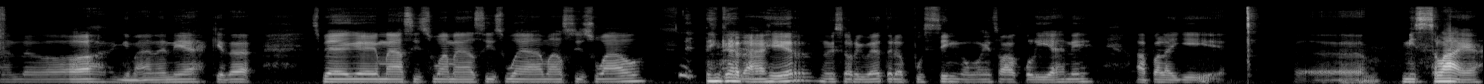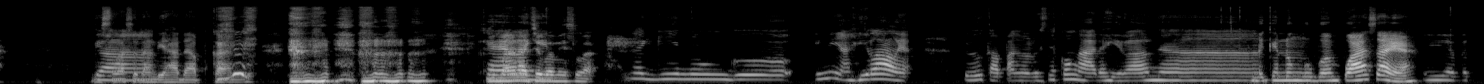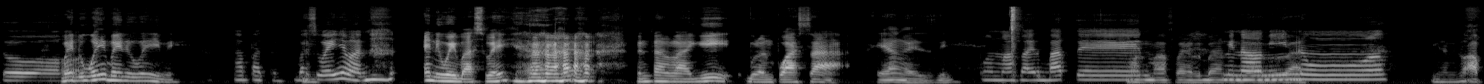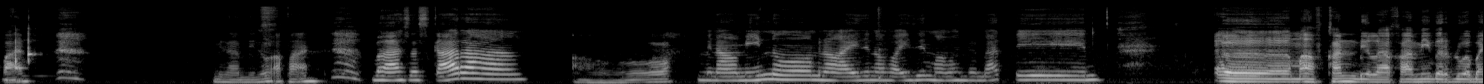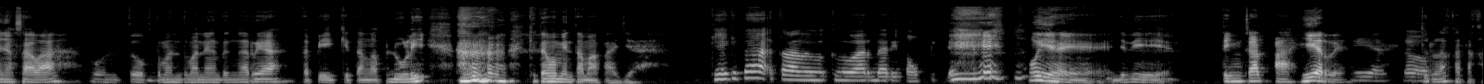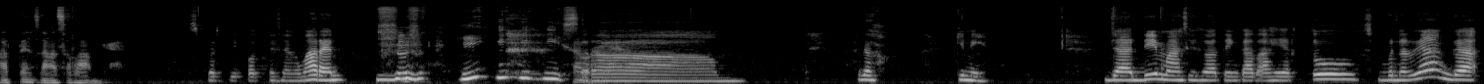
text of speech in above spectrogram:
Aduh, gimana nih ya kita sebagai mahasiswa mahasiswa mahasiswa tingkat akhir. Sorry banget udah pusing ngomongin soal kuliah nih. Apalagi eh, misla ya. Misla Ya. sedang dihadapkan. Gimana lagi, coba misla? lagi nunggu ini ya hilal ya. Duh, kapan lulusnya kok nggak ada hilalnya? Kayak nunggu bulan puasa ya. Iya betul. By the way, by the way nih. Apa tuh? Busway-nya mana? Anyway, Baswe. Bentar lagi bulan puasa. Ya nggak sih? Mohon maaf lahir batin. Mohon maaf lahir batin. Minal minul. Minal minul apaan? Minal minul apaan? Bahasa sekarang. Oh, Minal minul, minal aizin, wal faizin, mohon maaf dan batin. eh maafkan bila kami berdua banyak salah untuk teman-teman yang dengar ya, tapi kita nggak peduli. kita mau minta maaf aja. Kayak kita terlalu keluar dari topik deh. Oh iya, iya. jadi tingkat akhir ya. iya, Itu adalah kata-kata yang sangat seram ya. Seperti podcast yang kemarin. Hihihi. Seram. Aduh, gini. Jadi mahasiswa tingkat akhir tuh sebenarnya nggak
